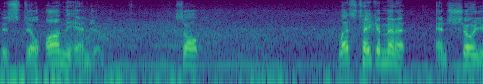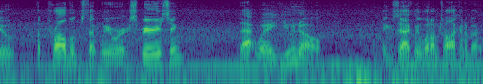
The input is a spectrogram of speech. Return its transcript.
is still on the engine. So let's take a minute and show you the problems that we were experiencing. That way you know exactly what I'm talking about.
